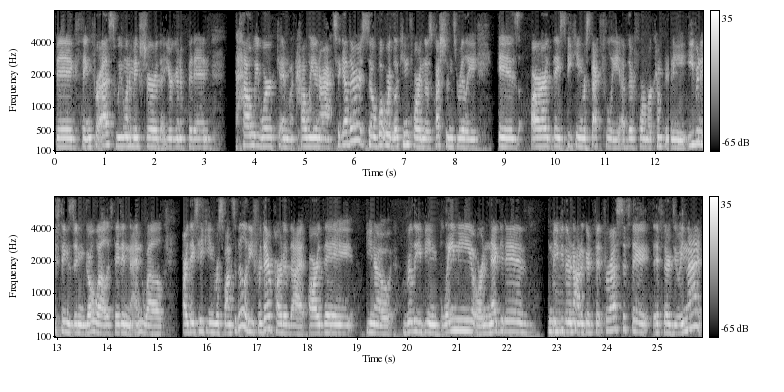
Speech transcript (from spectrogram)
big thing for us. We want to make sure that you're going to fit in how we work and how we interact together. So what we're looking for in those questions really is are they speaking respectfully of their former company? Even if things didn't go well if they didn't end well are they taking responsibility for their part of that? Are they you know really being blamey or negative? Maybe they're not a good fit for us if they if they're doing that.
